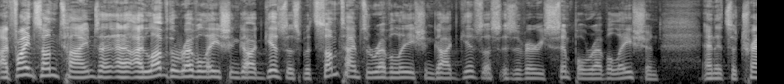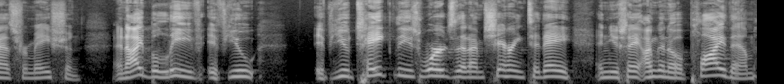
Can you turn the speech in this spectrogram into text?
I find sometimes, I love the revelation God gives us, but sometimes the revelation God gives us is a very simple revelation and it's a transformation. And I believe if you if you take these words that I'm sharing today and you say, I'm going to apply them,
